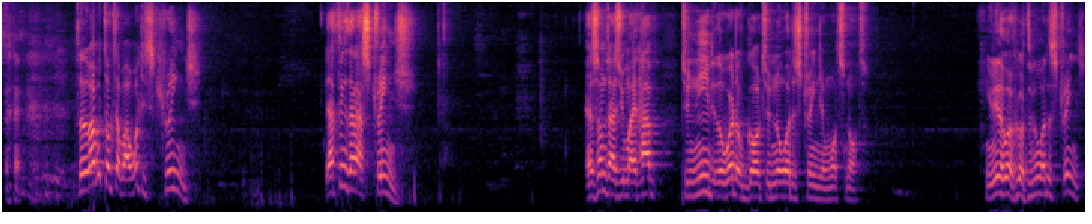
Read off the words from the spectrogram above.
so the Bible talks about what is strange. There are things that are strange. And sometimes you might have to need the word of God to know what is strange and what's not. You need the word of God to know what is strange.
